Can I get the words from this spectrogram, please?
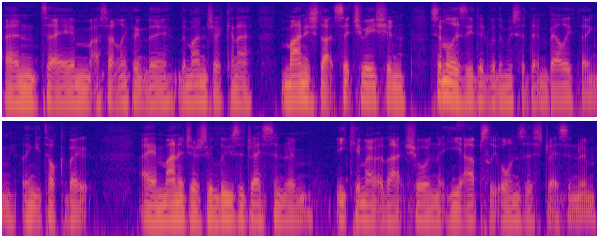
And um, I certainly think the, the manager kind of managed that situation similar as he did with the Moussa Dembele thing. I think you talk about uh, managers who lose the dressing room. He came out of that showing that he absolutely owns this dressing room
